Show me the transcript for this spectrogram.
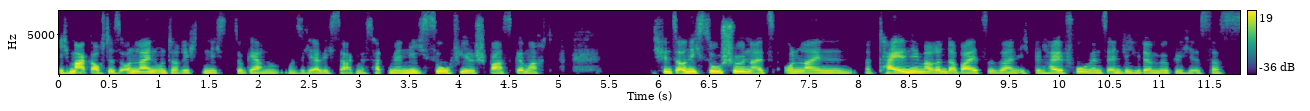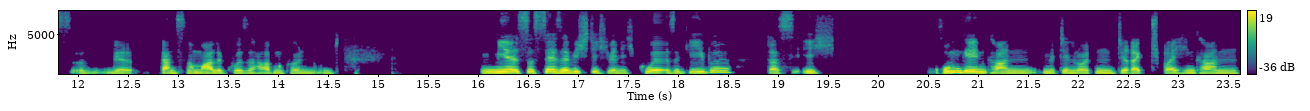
Ich mag auch das Online-Unterrichten nicht so gern, muss ich ehrlich sagen. Das hat mir nicht so viel Spaß gemacht. Ich finde es auch nicht so schön, als Online-Teilnehmerin dabei zu sein. Ich bin heilfroh, wenn es endlich wieder möglich ist, dass äh, wir ganz normale Kurse haben können. Und mir ist es sehr, sehr wichtig, wenn ich Kurse gebe, dass ich rumgehen kann, mit den Leuten direkt sprechen kann,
